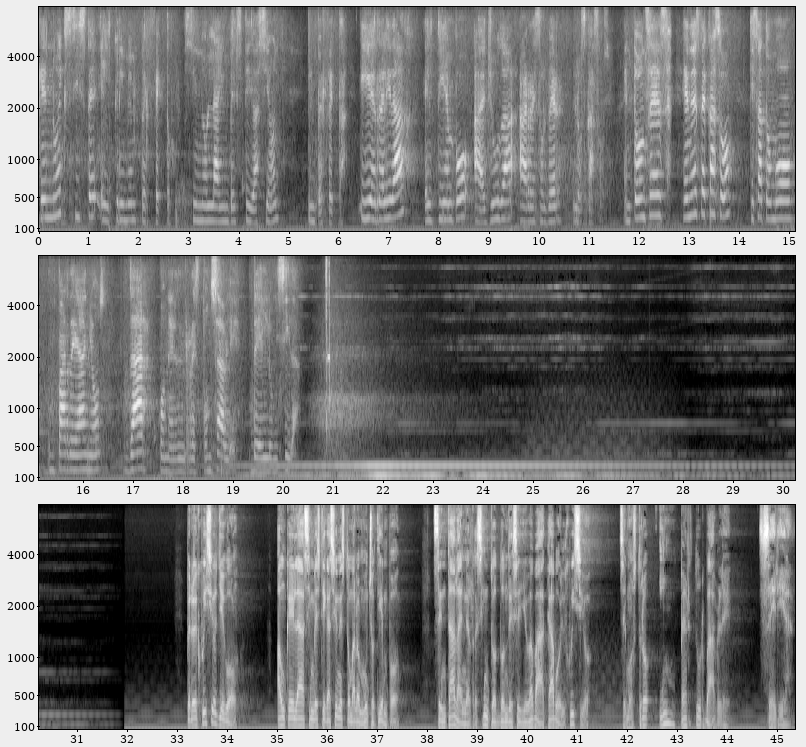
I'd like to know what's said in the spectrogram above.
que no existe el crimen perfecto, sino la investigación imperfecta. Y en realidad el tiempo ayuda a resolver los casos. Entonces, en este caso, quizá tomó un par de años dar con el responsable del homicida. Pero el juicio llegó. Aunque las investigaciones tomaron mucho tiempo, sentada en el recinto donde se llevaba a cabo el juicio, se mostró imperturbable, seria,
